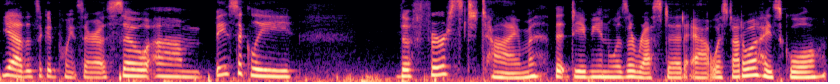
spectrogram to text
Yeah, that's a good point, Sarah. So um, basically, the first time that Davian was arrested at West Ottawa High School,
